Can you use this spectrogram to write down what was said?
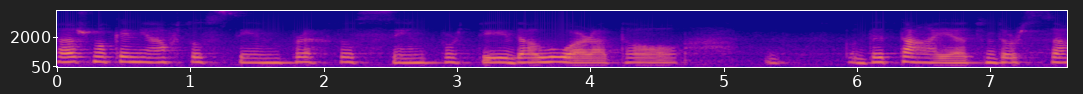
Tashmë keni aftësinë, mprehtësinë për t'i dalluar ato detajet, ndërsa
